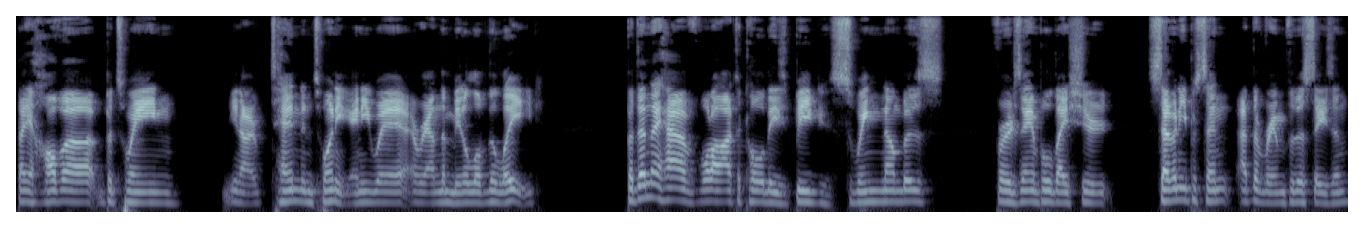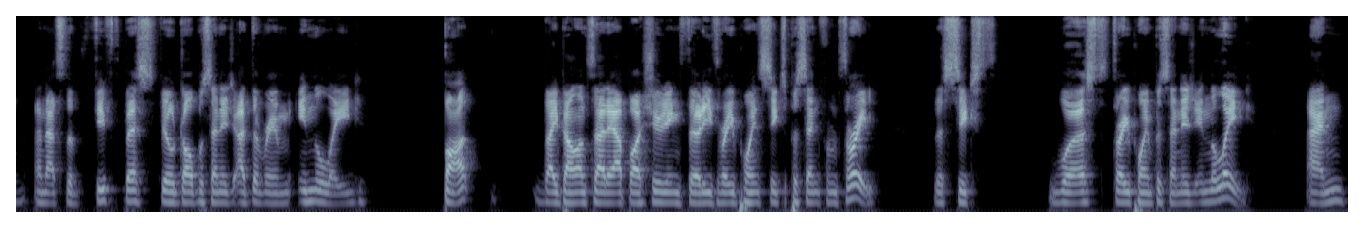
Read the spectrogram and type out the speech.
they hover between, you know, 10 and 20, anywhere around the middle of the league. But then they have what I like to call these big swing numbers. For example, they shoot 70% at the rim for the season, and that's the fifth best field goal percentage at the rim in the league. But they balance that out by shooting 33.6% from three, the sixth worst three point percentage in the league. And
